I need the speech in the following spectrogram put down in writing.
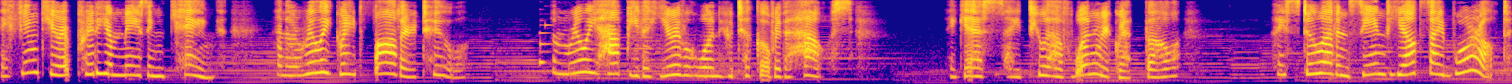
I think you're a pretty amazing king, and a really great father, too. I'm really happy that you're the one who took over the house. I guess I do have one regret, though. I still haven't seen the outside world.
